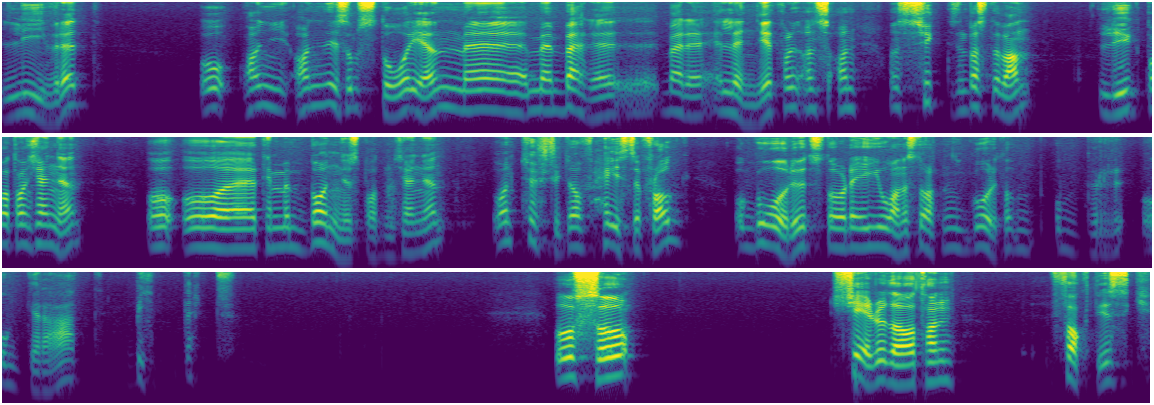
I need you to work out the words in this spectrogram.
livredd. Og han, han liksom står igjen med, med bare, bare, elendighet. For han, han, han svikter sin beste venn, lyver på at han kjenner ham og, og eh, til og med bannes på at han kjenner ham. Og han tør ikke å heise flagg og går ut, står det i Johannes han går ut og, og, og græt bittert. Og så ser du da at han faktisk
